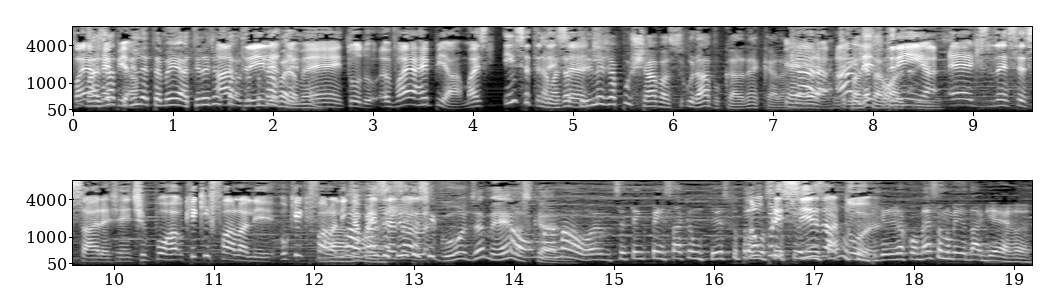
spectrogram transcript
vai Mas a arrepiar. trilha também, a trilha já a tá- já trilha tocava ali, também, né? tudo. Vai arrepiar. Mas em 77. Não, mas a trilha já puxava, segurava o cara, né, cara? Cara, Quando a letrinha é desnecessária, gente. Porra, o que que fala ali? O que que fala ali? Ah, Que a mas é 30 princesa. segundos, é menos, Não, cara. mas, mal, você tem que pensar que é um texto pra Não você se precisa, Arthur. filme, porque ele já começa no meio da guerra.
